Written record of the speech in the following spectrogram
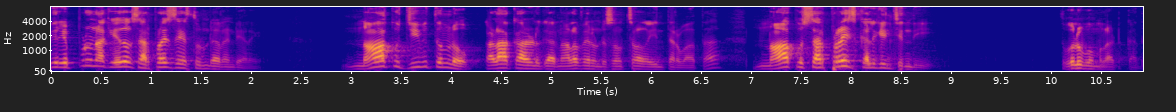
మీరు ఎప్పుడు నాకు ఏదో సర్ప్రైజ్ చేస్తుంటారండి అని. నాకు జీవితంలో కళాకారుడిగా నలభై రెండు సంవత్సరాలు అయిన తర్వాత నాకు సర్ప్రైజ్ కలిగించింది తోలుబొమ్మలాట కథ.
